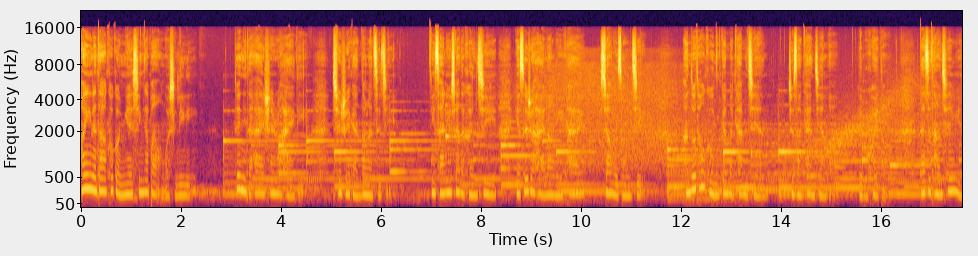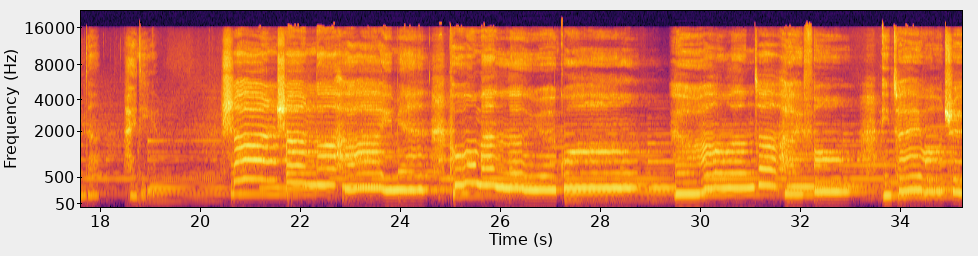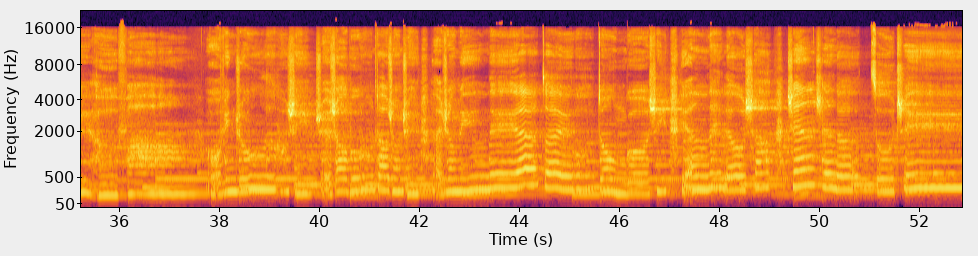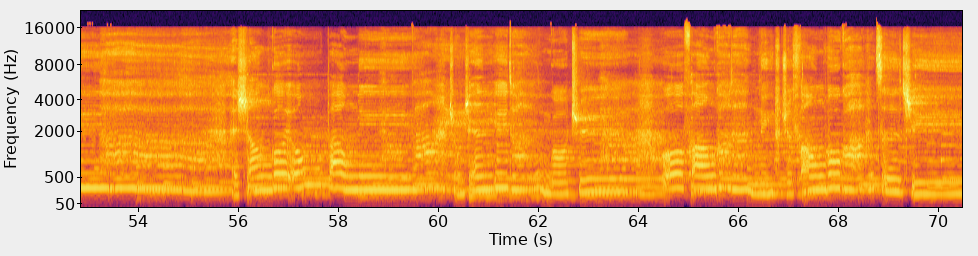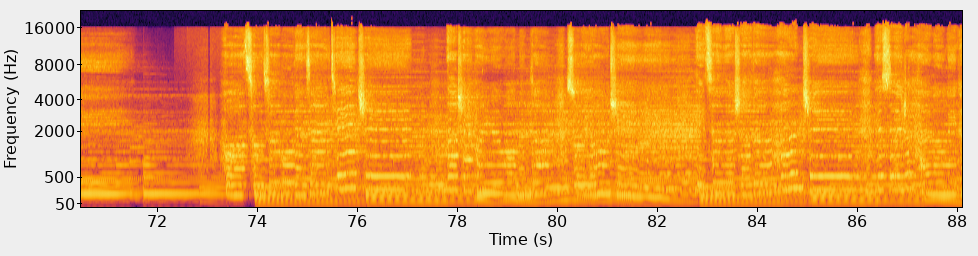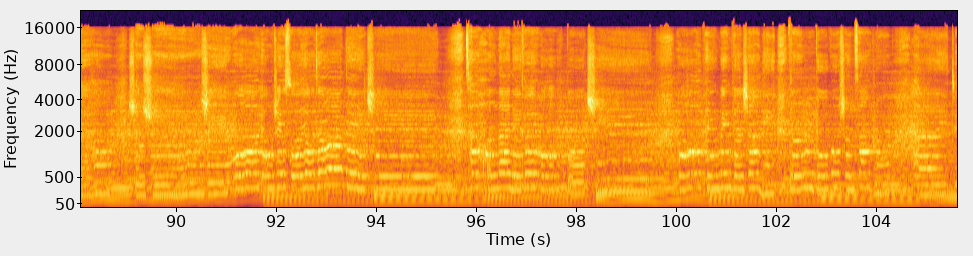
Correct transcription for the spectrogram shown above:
欢迎来到酷狗音乐新歌榜，我是丽丽。对你的爱深入海底，确实感动了自己。你残留下的痕迹，也随着海浪离开，消无踪迹。很多痛苦你根本看不见，就算看见了，也不会懂。来自唐千云的《海底》。深深你推我去何方？我屏住了呼吸，却找不到证据来证明你也对我动过心，眼泪流下。渐渐的足迹，还想过拥抱你，中间一段过去，己。我从此不敢再提起那些关于我们的所有记忆，你曾留下的痕迹，也随着海浪离开后消失无迹。命奔向你，奋不顾身葬入海底。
